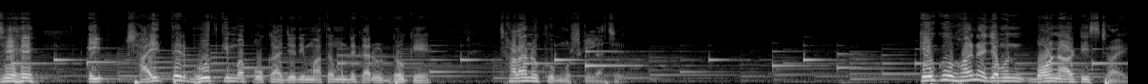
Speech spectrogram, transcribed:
যে এই সাহিত্যের ভূত কিংবা পোকা যদি মাথার মধ্যে কারুর ঢোকে, ছাড়ানো খুব মুশকিল আছে। কেউ কেউ হয় না যেমন বর্ন আর্টিস্ট হয়।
